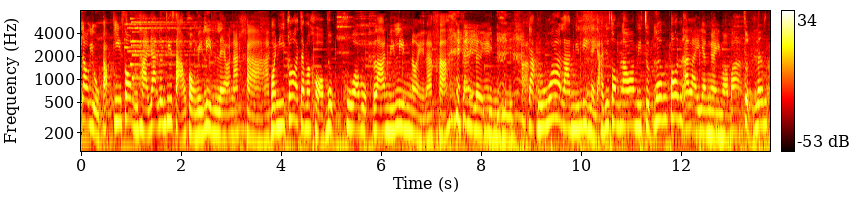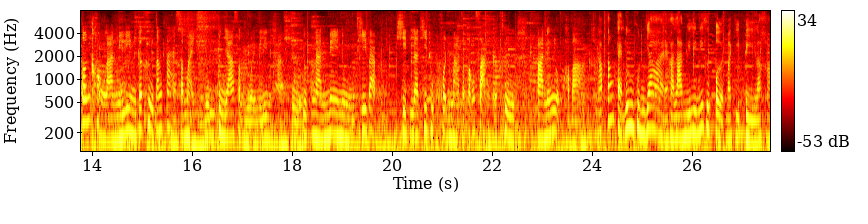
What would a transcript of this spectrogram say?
นนี้เราอยู่กับพี่ส้มทายาทรุ่นที่ 3 ของมิลินแล้วนะคะ วันนี้ก็จะมาขอบุกครัวบุกร้านมิลินหน่อยนะคะได้เลยยินดีค่ะ อยากรู้ว่าร้านมิลินเนี่ยอยากให้พี่ส้มเล่าว่ามีจุดเริ่มต้นอะไรยังไงมาบ้าง จุดเริ่มต้นของร้านมิลินก็คือตั้งแต่สมัยยุคคุณย่าสำรวยมิลินทางฟูดยุคนั้นเมนูที่แบบ คิดและที่ทุกคนมาจะต้องสั่งก็คือปลานึ่งหลบพะบางค่ะ นับตั้งแต่รุ่นคุณย่าเนี่ยค่ะร้านมิลินนี่คือเปิดมากี่ปีแล้วคะ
